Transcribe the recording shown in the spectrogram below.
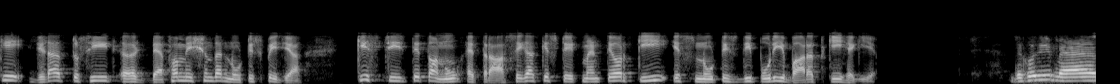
ਕਿ ਜਿਹੜਾ ਤੁਸੀਂ ਡੈਫਾਮੇਸ਼ਨ ਦਾ ਨੋਟਿਸ ਭੇਜਿਆ ਕਿਸ ਚੀਜ਼ ਤੇ ਤੁਹਾਨੂੰ ਇਤਰਾਜ਼ ਸੀਗਾ ਕਿਸ ਸਟੇਟਮੈਂਟ ਤੇ ਔਰ ਕੀ ਇਸ ਨੋਟਿਸ ਦੀ ਪੂਰੀ ਇਬਾਰਤ ਕੀ ਹੈਗੀ ਹੈ ਦੇਖੋ ਜੀ ਮੈਂ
